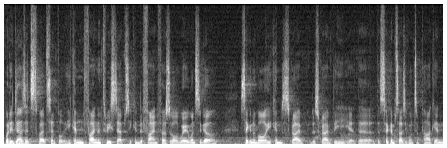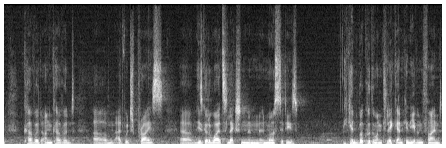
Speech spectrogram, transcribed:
What it does, it's quite simple. He can find in three steps. He can define, first of all, where he wants to go. Second of all, he can describe, describe the, uh, the, the circumstance he wants to park in, covered, uncovered, um, at which price. Um, he's got a wide selection in, in most cities. He can book with one click and can even find,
